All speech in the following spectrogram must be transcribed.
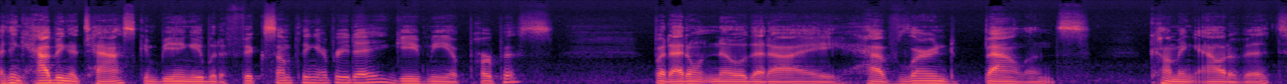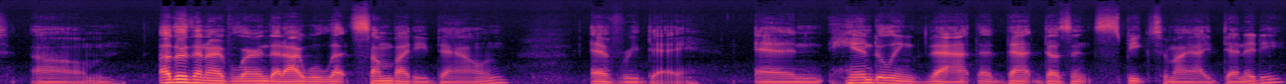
I think having a task and being able to fix something every day gave me a purpose, but I don't know that I have learned balance coming out of it. Um, other than I've learned that I will let somebody down every day and handling that that that doesn't speak to my identity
